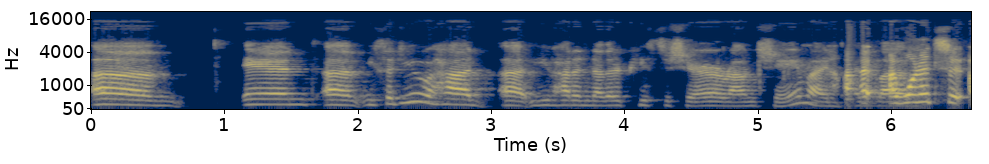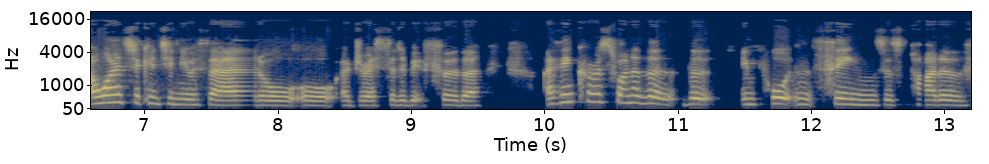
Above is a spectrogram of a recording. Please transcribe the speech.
um, and um, you said you had uh, you had another piece to share around shame. I, I, I, wanted to I wanted to continue with that or, or address it a bit further. I think, Chris, one of the, the important things as part of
